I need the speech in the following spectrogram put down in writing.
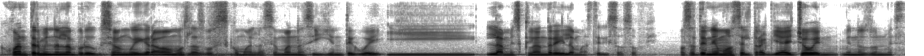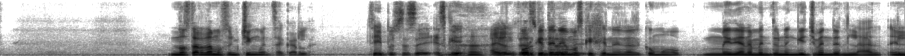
Juan terminó la producción, güey, grabamos las voces como a la semana siguiente, güey, y la mezcló André y la masterizó Sofi. O sea, teníamos el track ya hecho en menos de un mes. Nos tardamos un chingo en sacarla. Sí, pues es, que ahí es donde te das Porque de- que generar como medianamente un engagement en la, en,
